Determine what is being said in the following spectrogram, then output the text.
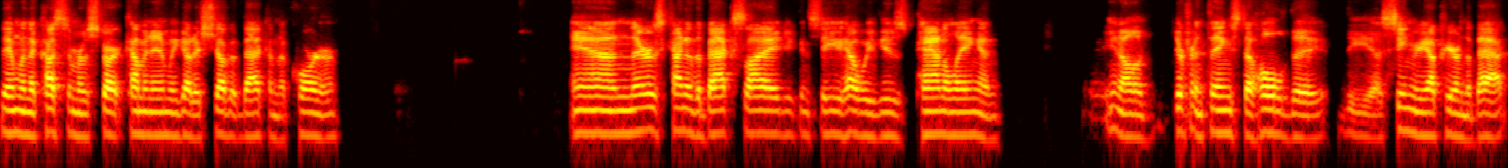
then when the customers start coming in, we got to shove it back in the corner. And there's kind of the backside. You can see how we've used paneling and, you know, different things to hold the, the uh, scenery up here in the back.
